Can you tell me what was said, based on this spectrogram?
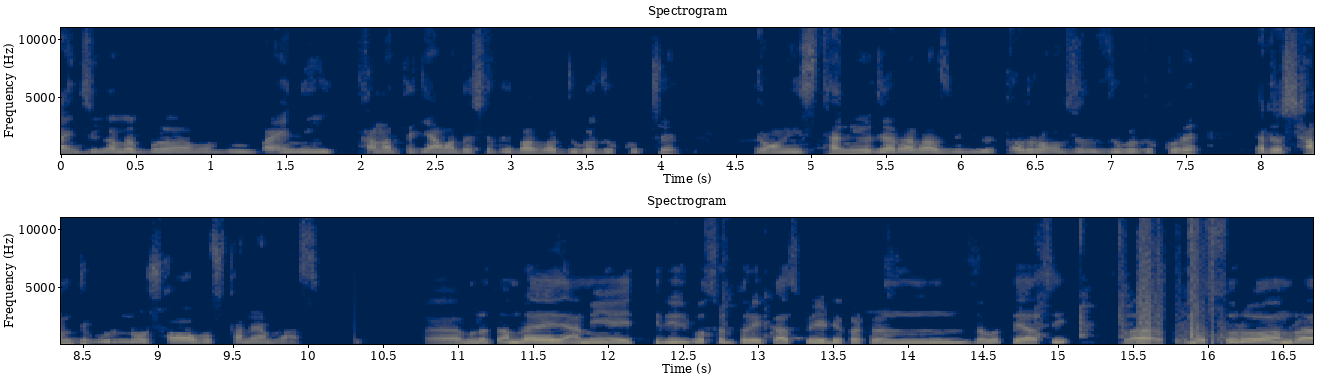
আইন শৃঙ্খলা বাহিনী থানা থেকে আমাদের সাথে বারবার যোগাযোগ করছে। এবং স্থানীয় যারা রাজনীতিবিদ তাদের আমাদের সাথে যোগাযোগ করে একটা শান্তিপূর্ণ সহাবস্থানে আমরা আছি। মূলত আমরা আমি এই তিরিশ বছর ধরে কাজ করি ডেকোরেশন জগতে আছি। বছরও আমরা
